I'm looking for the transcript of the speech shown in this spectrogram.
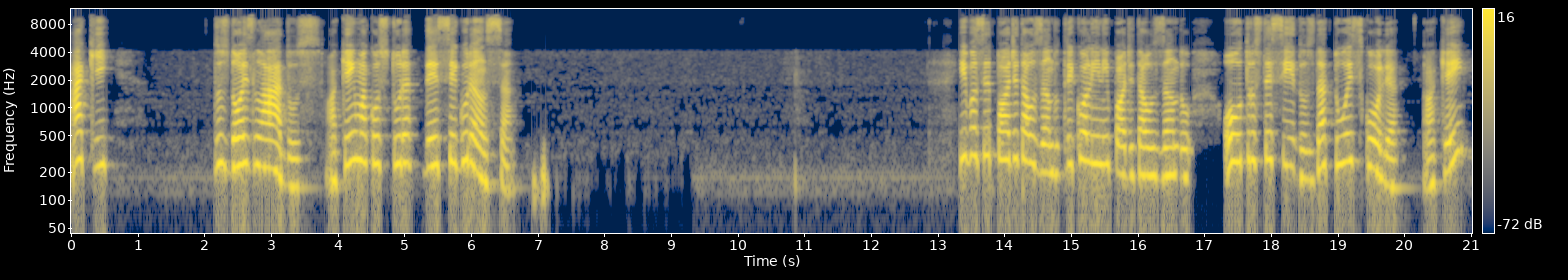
aqui dos dois lados, ok? Uma costura de segurança. E você pode estar tá usando tricoline, pode estar tá usando outros tecidos da tua escolha, ok?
